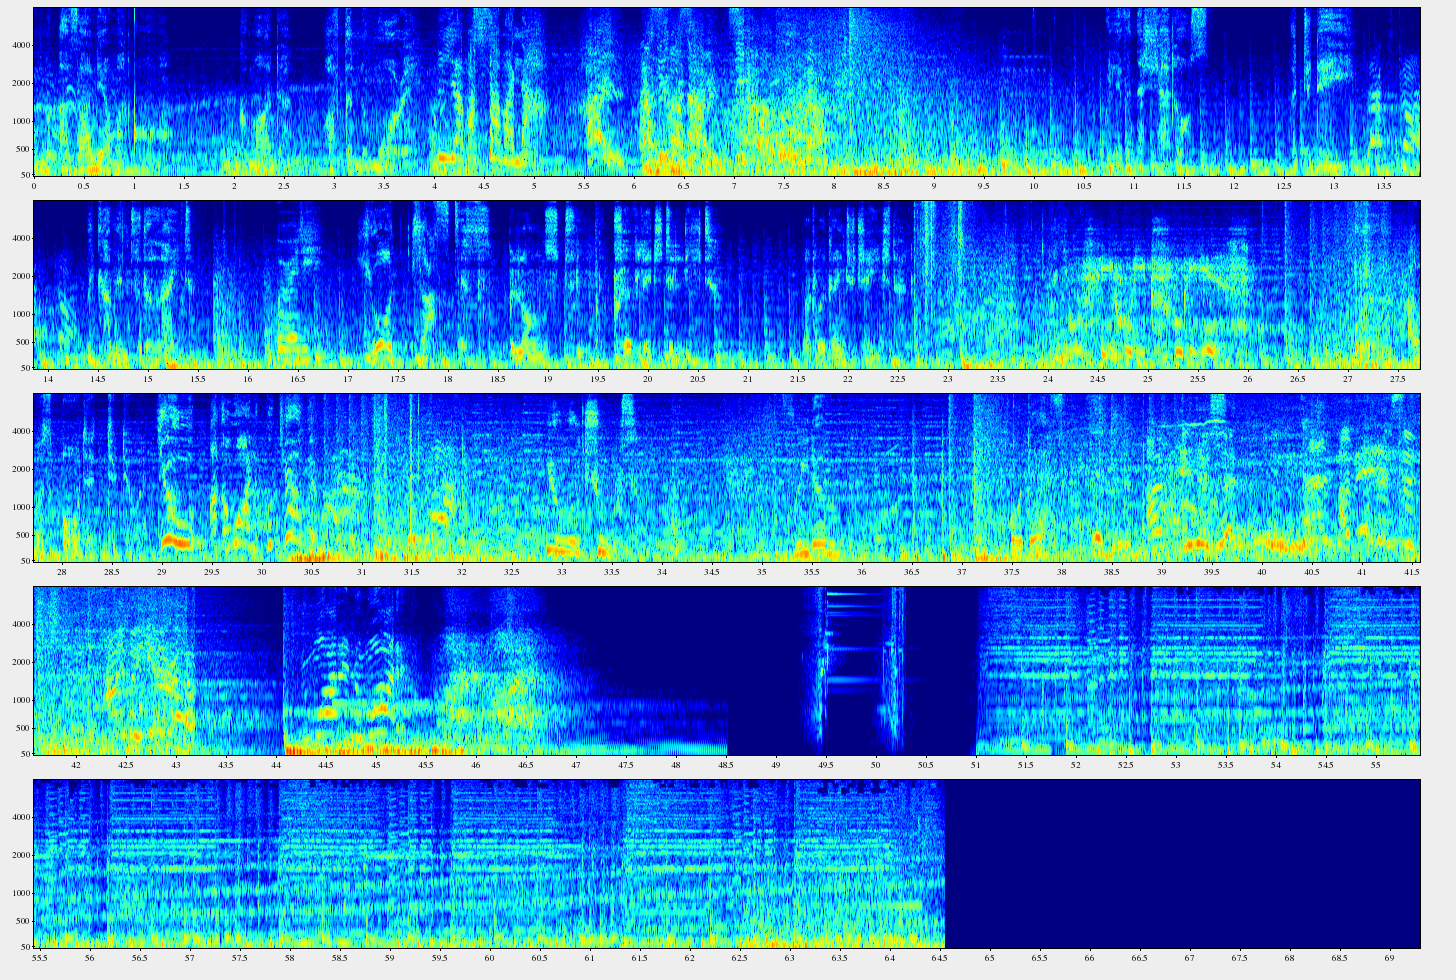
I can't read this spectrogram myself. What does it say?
Azania Makoma, commander of the Numore. Niyabasaba na! We live in the shadows, but today we come into the light. We're ready. Your justice belongs to the privileged elite, but we're going to change that. and you will see who he truly is. I was ordered to do it. You are the one who killed him! You will choose freedom or death. I'm innocent! I'm innocent!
